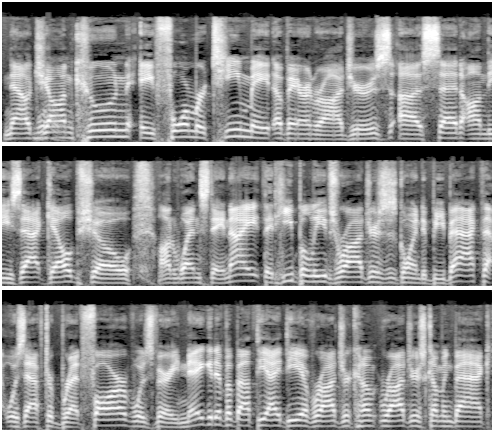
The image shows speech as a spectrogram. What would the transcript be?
Now, John Kuhn, a former teammate of Aaron Rodgers, uh, said on the Zach Gelb show on Wednesday night that he believes Rodgers is going to be back. That was after Brett Favre was very negative about the idea of Roger com- Rodgers coming back.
